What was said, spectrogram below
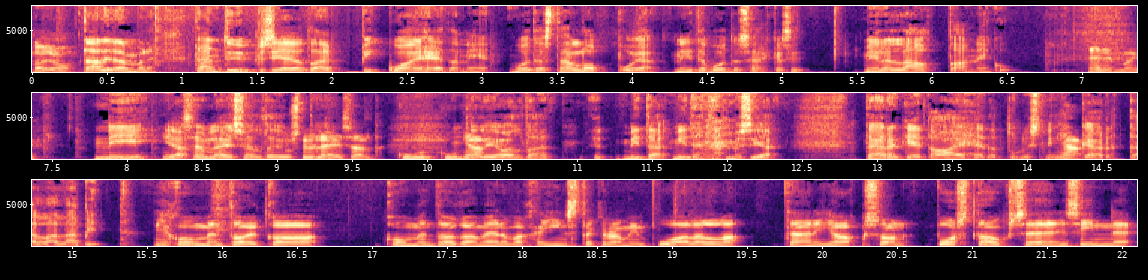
No joo, tää oli tämmönen. Tämän tyyppisiä jotain pikkuaiheita niin voitaisiin tähän loppuun ja niitä voitaisiin ehkä sitten mielellään ottaa niin kuin Enemmänkin. Niin, ja, semmoista- yleisöltä just. yleisöltä. Ku, kuuntelijoilta, että et mitä, mitä tämmöisiä tärkeitä aiheita tulisi niinku Ja- käydä tällä läpi. Ja kommentoikaa, kommentoikaa meidän vaikka Instagramin puolella tämän jakson postaukseen sinne,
